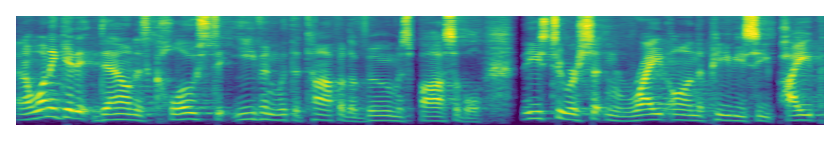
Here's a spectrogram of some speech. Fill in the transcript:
And I want to get it down as close to even with the top of the boom as possible. These two are sitting right on the PVC pipe,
